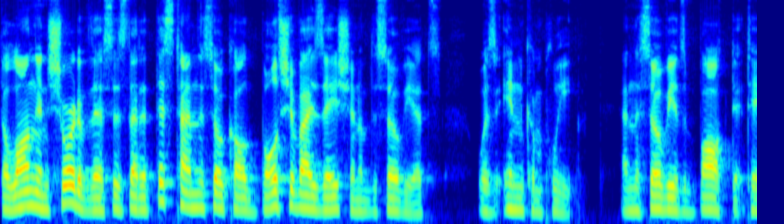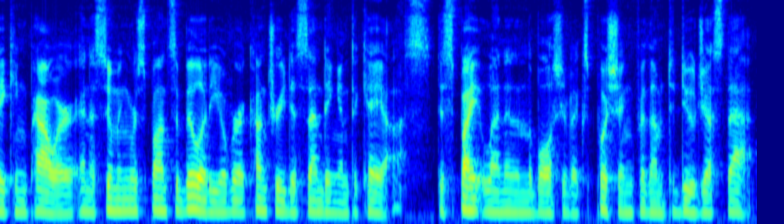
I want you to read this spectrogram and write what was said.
The long and short of this is that at this time the so called Bolshevization of the Soviets was incomplete and the Soviets balked at taking power and assuming responsibility over a country descending into chaos, despite Lenin and the Bolsheviks pushing for them to do just that.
